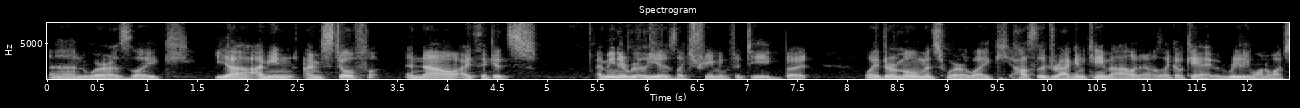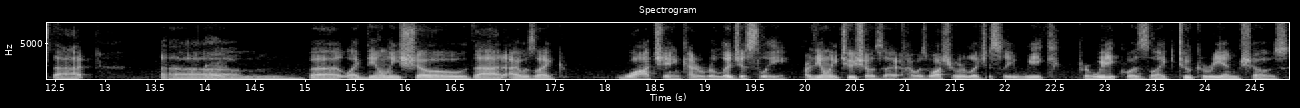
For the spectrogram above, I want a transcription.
And whereas like, yeah, I mean, I'm still fu- and now I think it's I mean, it really is like streaming fatigue, but like there are moments where like House of the Dragon came out and I was like, okay, I really want to watch that. Um but like the only show that I was like watching kind of religiously, or the only two shows I, I was watching religiously week per week was like two Korean shows.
